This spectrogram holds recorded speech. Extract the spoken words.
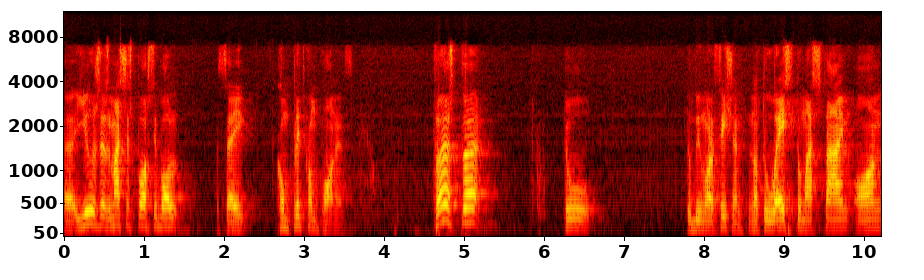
uh, use as much as possible, say, complete components. First, uh, to, to be more efficient, not to waste too much time on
